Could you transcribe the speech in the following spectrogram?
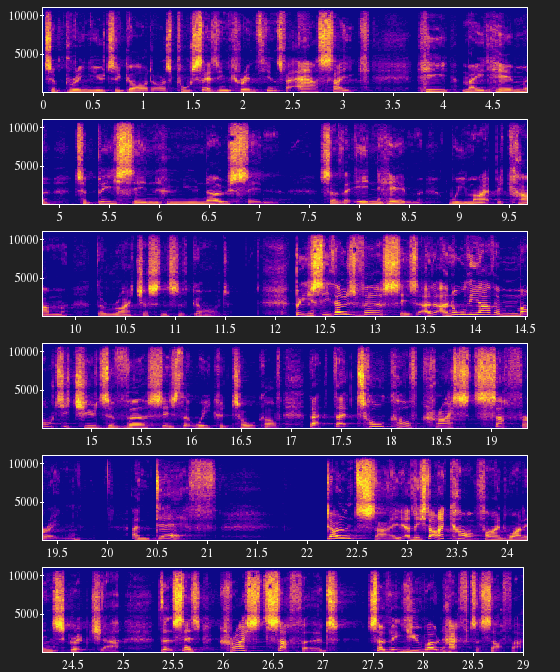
to bring you to God. Or as Paul says in Corinthians, for our sake, he made him to be sin who knew no sin, so that in him we might become the righteousness of God. But you see, those verses and, and, all the other multitudes of verses that we could talk of, that, that talk of Christ's suffering and death, don't say, at least I can't find one in Scripture, that says Christ suffered so that you won't have to suffer.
